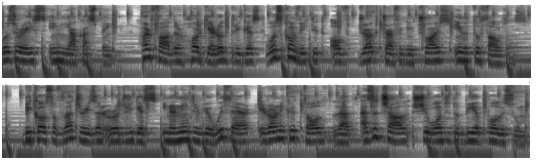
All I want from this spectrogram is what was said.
was raised in Jaca, Spain. Her father, Jorge Rodriguez, was convicted of drug trafficking twice in the 2000s. Because of that reason, Rodriguez, in an interview with Air, ironically told that as a child she wanted to be a policewoman.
